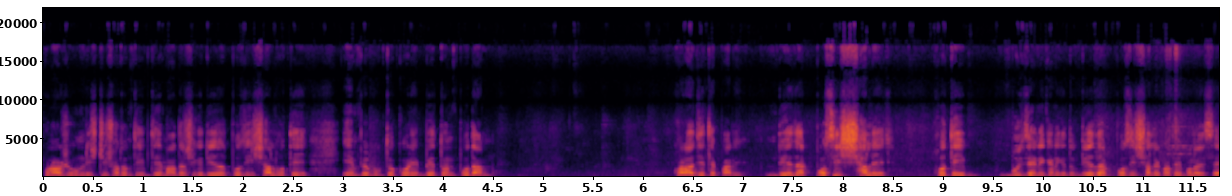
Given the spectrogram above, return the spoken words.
পনেরোশো উনিশটি স্বতন্ত্র ইবতেদায়ী মাদ্রাসাকে দুই হাজার পঁচিশ সাল হতে এমপিভুক্ত করে বেতন প্রদান করা যেতে পারে। দুই হাজার পঁচিশ সালের হতেই বুঝলেন, এখানে কিন্তু দুই হাজার পঁচিশ সালের কথাই বলা হয়েছে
